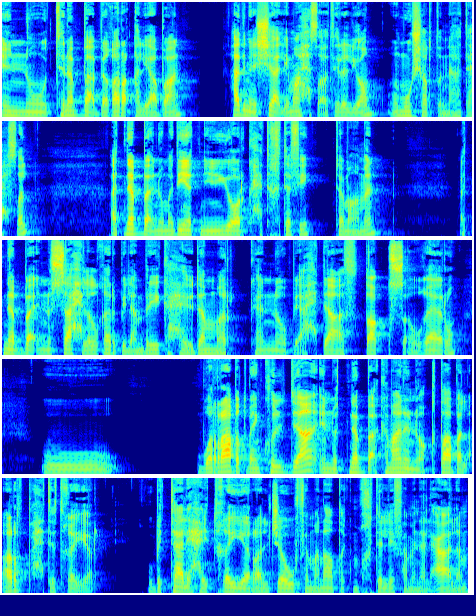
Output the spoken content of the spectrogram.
إنه تنبأ بغرق اليابان. هذه من الأشياء اللي ما حصلت إلى اليوم ومو شرط إنها تحصل. أتنبأ إنه مدينة نيويورك حتختفي تماما. أتنبأ إنه الساحل الغربي لأمريكا حيدمر كأنه بأحداث طقس أو غيره. و... والرابط بين كل ده إنه تنبأ كمان إنه أقطاب الأرض حتتغير وبالتالي حيتغير الجو في مناطق مختلفة من العالم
